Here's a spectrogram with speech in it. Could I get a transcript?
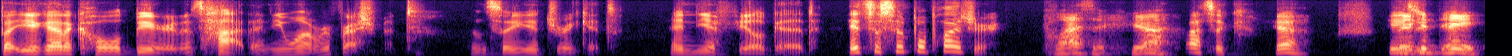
but you got a cold beer and it's hot and you want refreshment, and so you drink it and you feel good. It's a simple pleasure. Classic. Yeah. Classic. Yeah. Could, hey,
